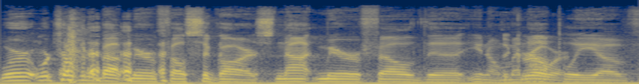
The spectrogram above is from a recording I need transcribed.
We're we're talking about Mirafel cigars, not Mirafel, the you know The grower. monopoly of,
